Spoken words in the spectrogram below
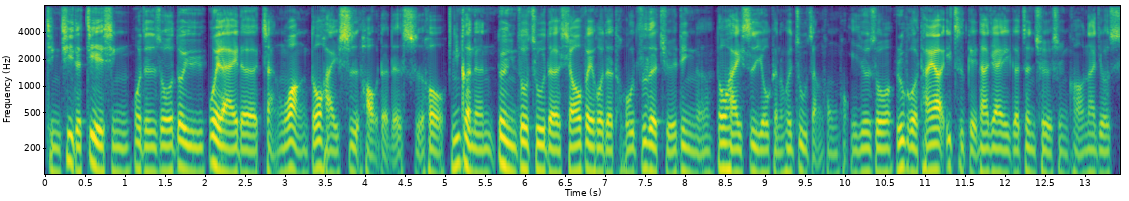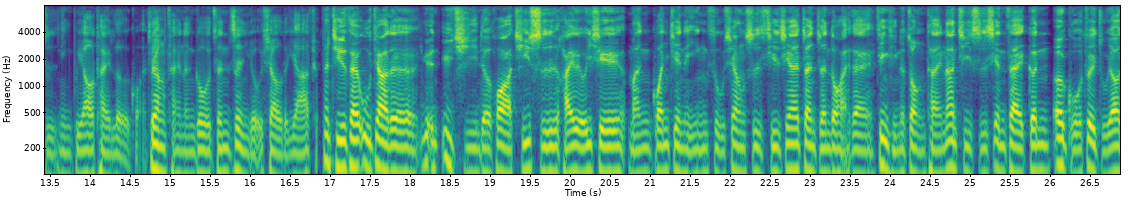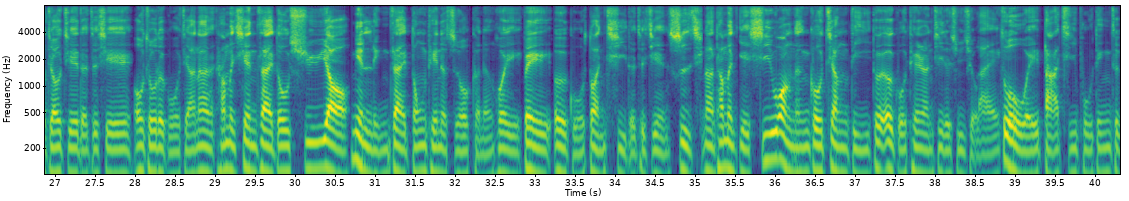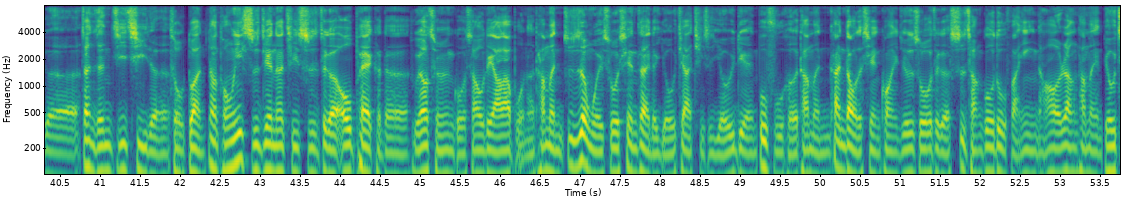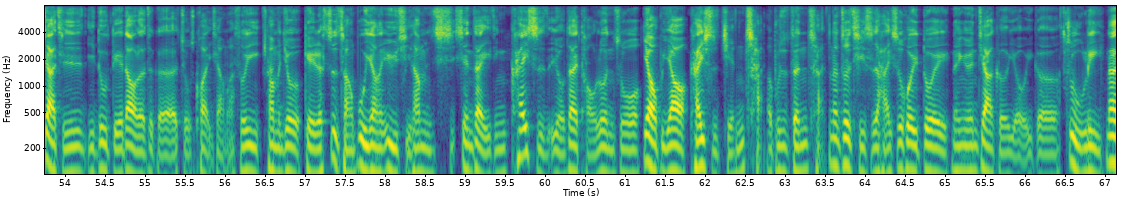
景气的戒心，或者是说对于未未来。的展望都还是好的的时候，你可能对你做出的消费或者投资的决定呢，都还是有可能会助长通膨。也就是说，如果他要一直给大家一个正确的讯号，那就是你不要太乐观，这样才能够真正有效的压权。那其实，在物价的预预期的话，其实还有一些蛮关键的因素，像是其实现在战争都还在进行的状态。那其实现在跟俄国最主要交接的这些欧洲的国家，那他们现在都需要面临在冬天的时时候可能会被俄国断气的这件事情。那他们也希望能够降低对俄国天然气的需求，来作为打击普丁这个战争机器的手段。那同一时间呢，其实这个 OPEC 的主要成员国沙特阿拉伯呢，他们是认为说现在的油价其实有一点不符合他们看到的现况，也就是说这个市场过度反应，然后让他们油价其实一度跌到了这个九十块以下嘛，所以他们就给了市场不一样的预期。他们现在已经开始有在讨论说要不要开开始减产，而不是增产。那这其实还是会对能源价格有一个助力。那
